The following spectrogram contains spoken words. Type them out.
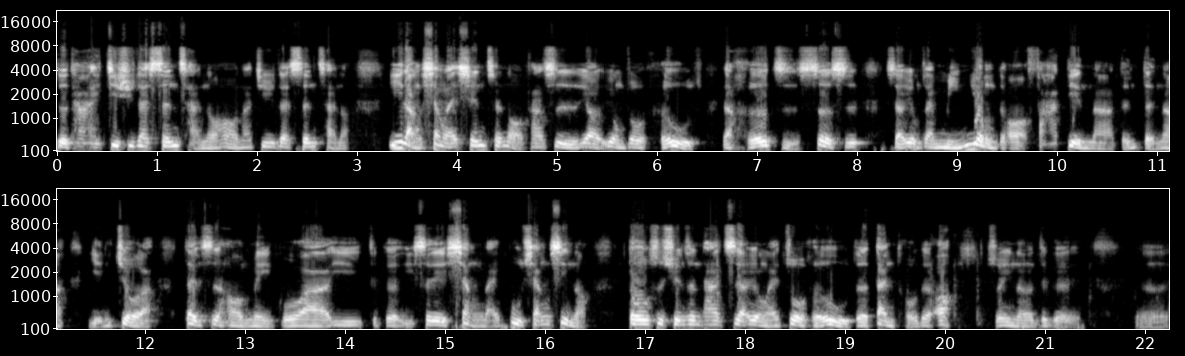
这它还继续在生产哦，哈，它继续在生产哦。伊朗向来宣称哦，它是要用作核武的核子设施是要用在民用的哦，发电啊等等啊，研究啊。但是哈，美国啊，以这个以色列向来不相信哦，都是宣称它是要用来做核武的弹头的哦。所以呢，这个呃。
